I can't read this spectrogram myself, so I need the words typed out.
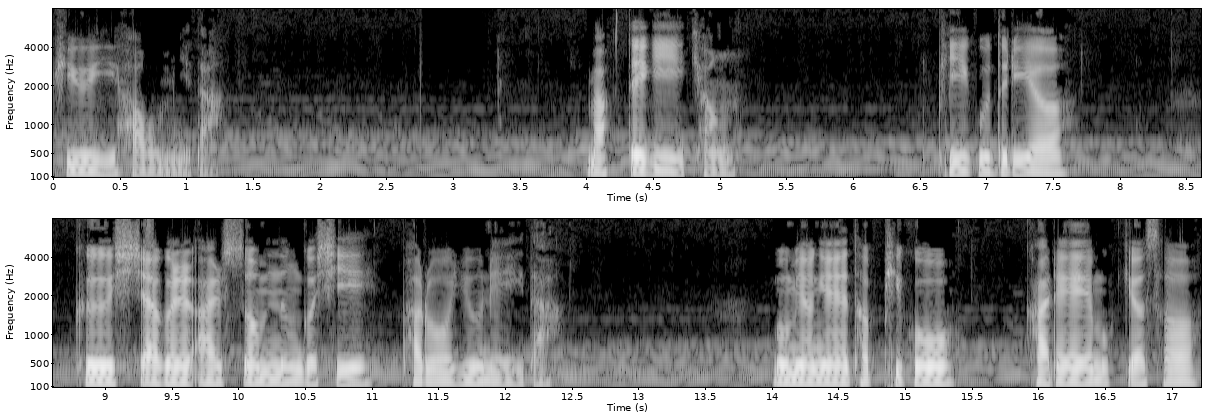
귀의하옵니다. 막대기 경 비구들이여 그 시작을 알 수 없는 것이 바로 윤회이다. 무명에 덮이고 가래에 묶여서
